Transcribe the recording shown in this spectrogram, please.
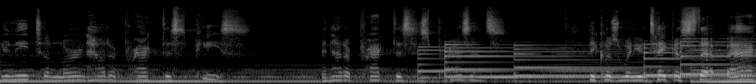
You need to learn how to practice peace and how to practice his presence. Because when you take a step back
